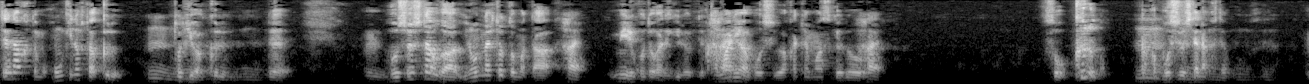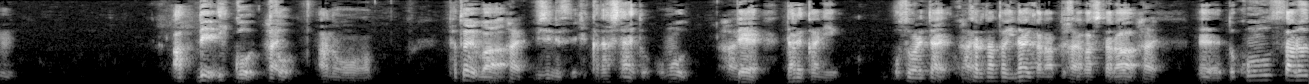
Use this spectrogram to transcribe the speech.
てなくても本気の人は来るうん時は来るんで、うん、募集した方がいろんな人とまたはい。見ることができるんで、はいたまには募集はかけますけど、はい。そう、来るの。なんか募集してなくても。うんあ、で、一個、はいそう、あのー例えば、はいビジネスで結果出したいと思うはい。で、誰かに教わりたい、コンサルタントいないかなって探したら、はい。えっ、と、コンサル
